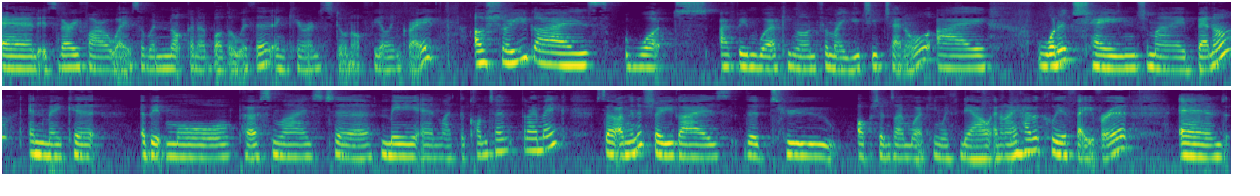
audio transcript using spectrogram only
and it's very far away, so we're not gonna bother with it. And Kieran's still not feeling great. I'll show you guys what I've been working on for my YouTube channel. I want to change my banner and make it a bit more personalized to me and like the content that I make. So I'm going to show you guys the two options I'm working with now and I have a clear favorite and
